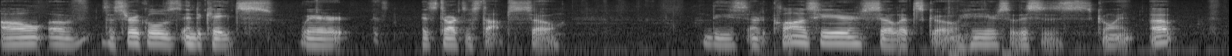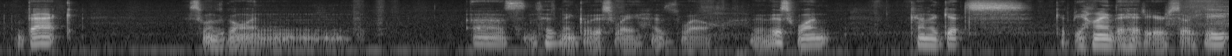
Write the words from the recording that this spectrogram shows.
all of the circles indicates where it starts and stops. So these are the claws here. So let's go here. So this is going up, back. This one's going uh, his may go this way as well. Then this one kind of gets get behind the head here, so you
